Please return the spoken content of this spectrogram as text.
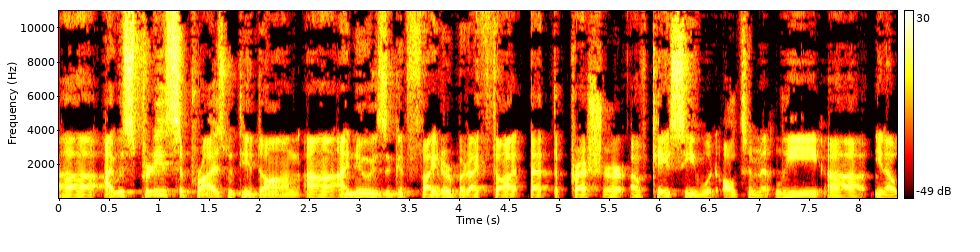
Uh, I was pretty surprised with Yadong. Uh, I knew he was a good fighter, but I thought that the pressure of Casey would ultimately, uh, you know,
